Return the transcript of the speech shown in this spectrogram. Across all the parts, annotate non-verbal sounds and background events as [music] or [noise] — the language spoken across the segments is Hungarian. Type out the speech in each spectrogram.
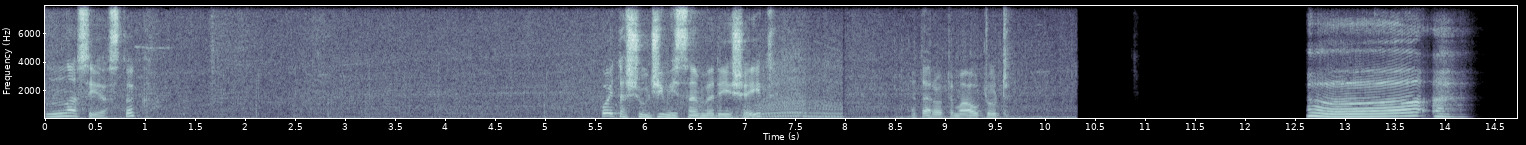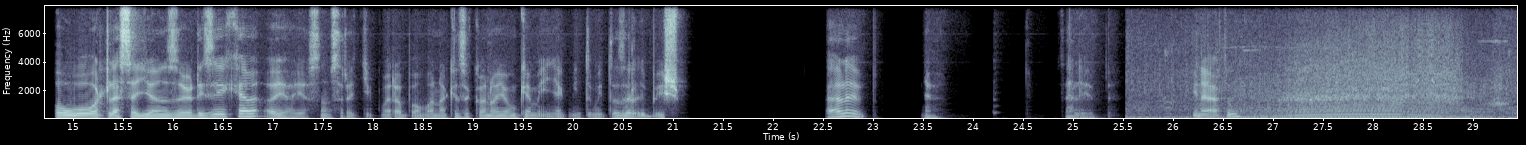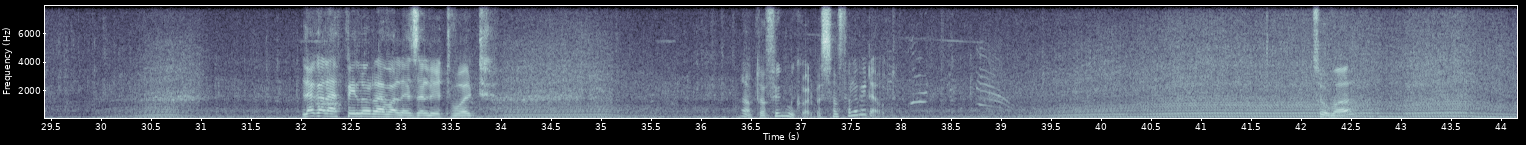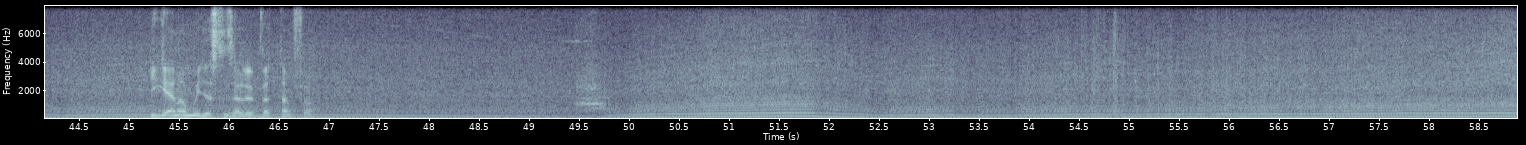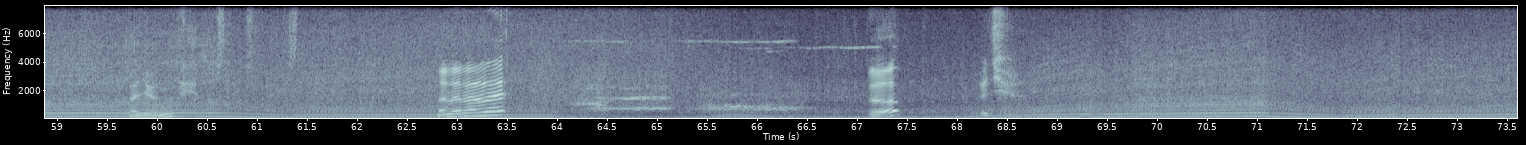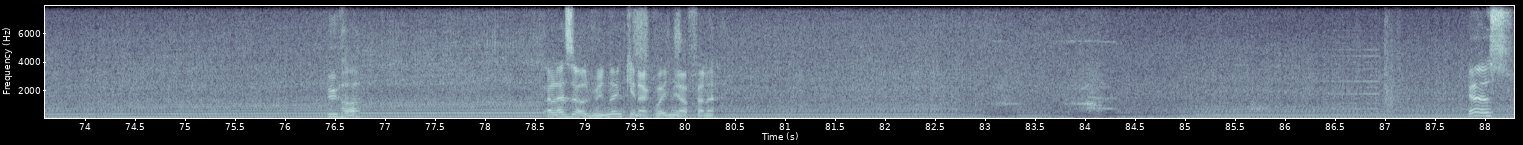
Na, sziasztok! Folytassuk Jimmy szenvedéseit. Letároltam a autót. Ó, ott lesz egy olyan zöld izéke. Ajaj, ezt nem szeretjük, mert abban vannak ezek a nagyon kemények, mint amit az előbb is. Előbb? Ne. Az előbb. Csináltunk. Legalább fél órával ezelőtt volt. Nem tudom, függ, mikor veszem fel a videót. Szóval... Igen, amúgy ezt az előbb vettem fel. Megyünk. Ne, ne, ne, ne! Ö? Egy. Hűha! Kell zöld mindenkinek, vagy mi a fene? Kösz!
